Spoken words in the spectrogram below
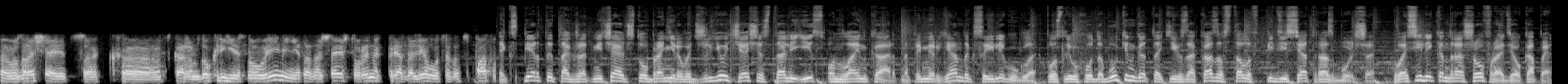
возвращается к, скажем, до кризисного времени. Это означает, что рынок преодолел вот этот спад. Эксперты также отмечают, что бронировать жилье чаще стали из онлайн-карт, например, Яндекса или Гугла. После ухода букинга таких заказов стало в 50 раз больше. Василий Кондрашов, Радио КП.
